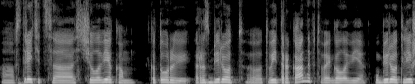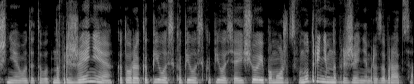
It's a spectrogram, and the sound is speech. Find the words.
а, встретиться с человеком, который разберет э, твои тараканы в твоей голове, уберет лишнее вот это вот напряжение, которое копилось, копилось, копилось, а еще и поможет с внутренним напряжением разобраться,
